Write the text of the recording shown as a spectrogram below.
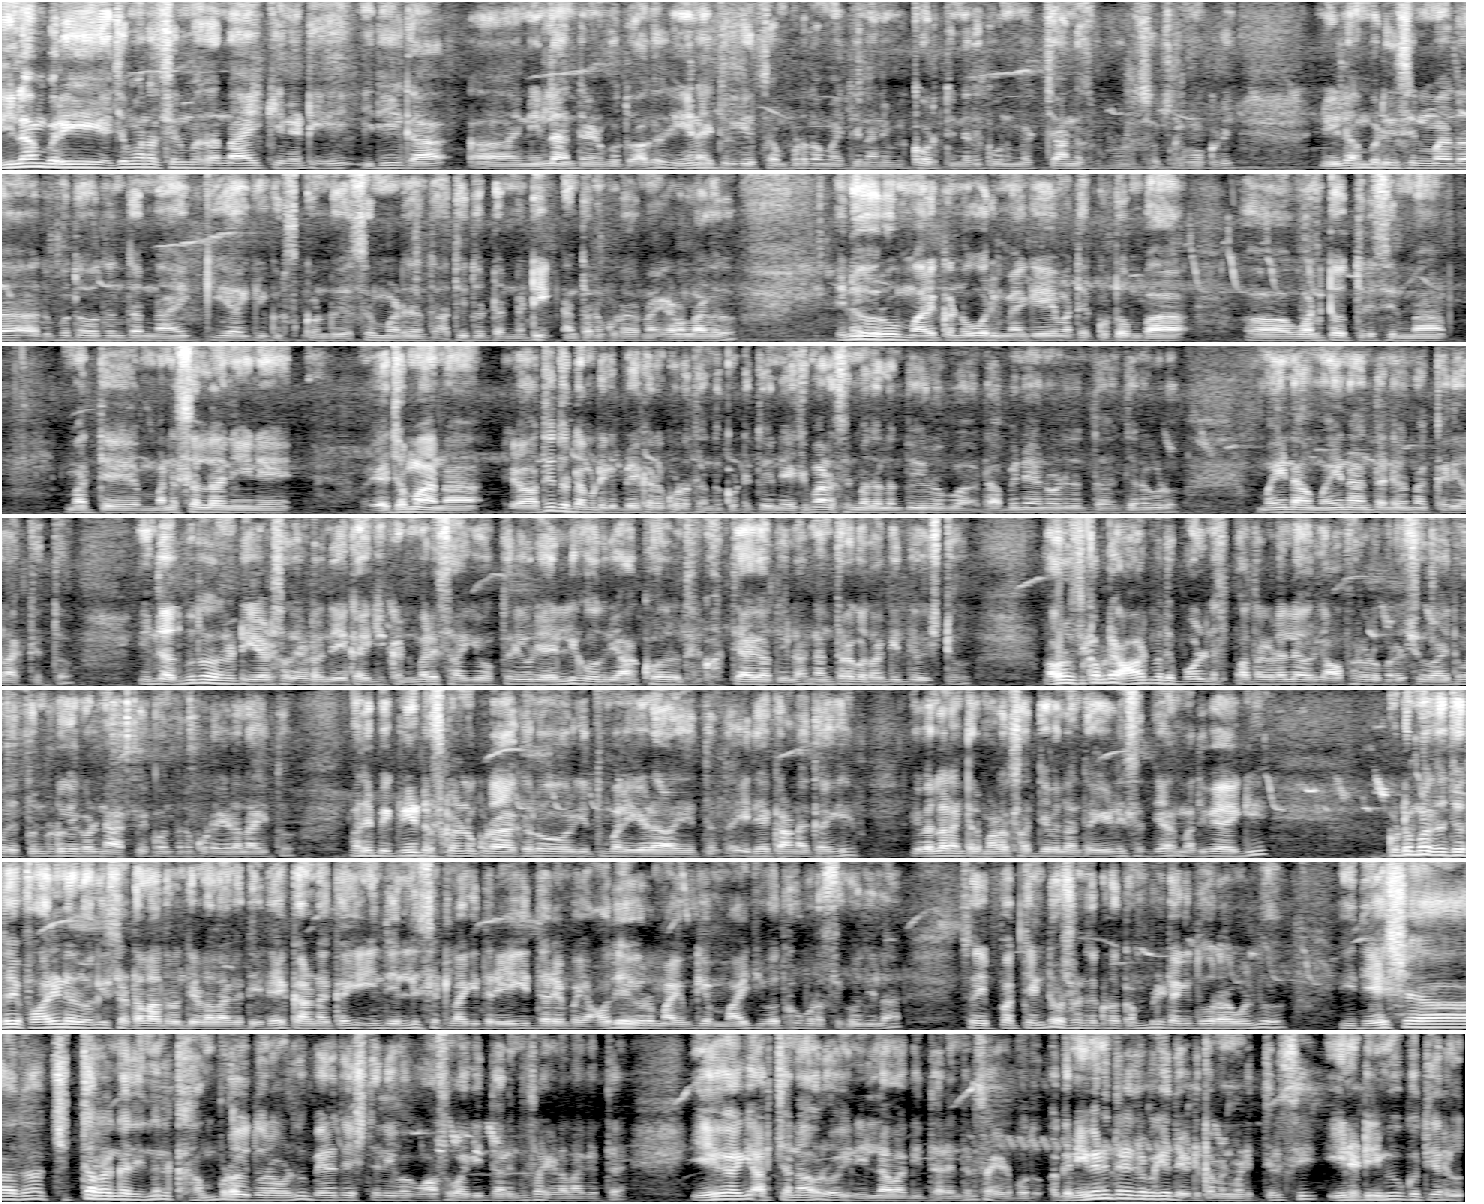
ನೀಲಾಂಬರಿ ಯಜಮಾನ ಸಿನಿಮಾದ ನಾಯಕಿ ನಟಿ ಇದೀಗ ಇನ್ನಿಲ್ಲ ಅಂತ ಹೇಳ್ಬೋದು. ಹಾಗಾದ್ರೆ ಏನಾಯ್ತು ಇವರಿಗೆ ಸಂಪೂರ್ಣ ಮಾಹಿತಿ ನಾನು ನಿಮಗೆ ಕೊಡ್ತೀನಿ. ಅದಕ್ಕೆ ಒಂದು ಚಾನಲ್ ಸಬ್ಸ್ಕ್ರೈಬ್ ಮಾಡಿಕೊಡಿ ನೀಲಾಂಬರಿ ಸಿನಿಮಾದ ಅದ್ಭುತವಾದಂಥ ನಾಯಕಿಯಾಗಿ ಗುರುಸ್ಕೊಂಡು ಹೆಸರು ಮಾಡಿದಂಥ ಅತಿ ದೊಡ್ಡ ನಟಿ ಅಂತಲೂ ಕೂಡ ಹೇಳಲಾಗೋದು. ಇನ್ನು ಇವರು ಮಾರಿಕೊಂಡು ಓರಿ ಮ್ಯಾಗೆ ಮತ್ತು ಕುಟುಂಬ ಒನ್ ಟು ತ್ರೀ ಸಿನಿಮಾ, ಮತ್ತು ಮನಸ್ಸಲ್ಲ ನೀನೆ ಯಜಮಾನ, ಅತಿ ದೊಡ್ಡ ಮಟ್ಟಿಗೆ ಬ್ರೇಕನ್ನು ಕೂಡ ತಂದು ಕೊಟ್ಟಿತ್ತು ಇನ್ನು ಯಜಮಾನ ಸಿನಿಮಾದಲ್ಲಂತೂ ಇವರು ಅಭಿನಯ ನೋಡಿದಂಥ ಜನಗಳು ಮೈನಾ ಮೈನಾ ಅಂತಲೇ ಇವ್ರನ್ನ ಕರೆಯಲಾಗ್ತಿತ್ತು. ಇಂಥ ಅದ್ಭುತವಾದ ನಟಿ ಎರಡು ಸಾವಿರದ ಎರಡರಿಂದ ಏಕಾಗಿ ಕಣ್ಮರೆ ಸಾಗಿ ಹೋಗ್ತಾರೆ. ಇವರು ಎಲ್ಲಿಗೆ ಹೋದ್ರು, ಯಾಕೆ ಹೋದ್ರು ಅಂತ ಗೊತ್ತೇ ಆಗೋದಿಲ್ಲ. ನಂತರ ಗೊತ್ತಾಗಿದ್ದು ಇಷ್ಟು. ಅವರು ಸಿಕ್ಕಾಪಟ್ಟೆ ಆರ್ಟ್ ಮತ್ತು ಬೋಲ್ಡ್ನೆಸ್ ಪಾತ್ರಗಳಲ್ಲಿ ಅವರಿಗೆ ಆಫರ್ಗಳು ಬರೋ ಶುರು ಆಯಿತು. ಮತ್ತು ತುಂಡುಡುಗೆಗಳನ್ನ ಹಾಕಬೇಕು ಅಂತಲೂ ಕೂಡ ಹೇಳಲಾಯಿತು. ಮತ್ತು ಬಿಗ್ ಡ್ರೆಸ್ಗಳನ್ನು ಕೂಡ ಹಾಕಲು ಅವರಿಗೆ ತುಂಬಾ ಹೇಳಾಯಿತಂತ ಇದೇ ಕಾರಣಕ್ಕಾಗಿ ಇವೆಲ್ಲ ನನ್ನ ಕೆಲ ಮಾಡೋಕ್ಕೆ ಸಾಧ್ಯವಿಲ್ಲ ಅಂತ ಹೇಳಿ ಸದ್ಯ ಮದುವೆಯಾಗಿ ಕುಟುಂಬದ ಜೊತೆ ಫಾರಿನಲ್ಲಿ ಹೋಗಿ ಸೆಟಲ್ ಆದರು ಅಂತ ಹೇಳಲಾಗುತ್ತೆ ಇದೇ ಕಾರಣಕ್ಕಾಗಿ ಇಂದು ಎಲ್ಲಿ ಸೆಟಲ್ ಆಗಿದ್ದಾರೆ, ಹೇಗಿದ್ದಾರೆ ಎಂಬ ಯಾವುದೇ ಇವರ ಮಾಹಿತಿ ಮಾಹಿತಿ ಇವತ್ತಿಗೂ ಕೂಡ ಸಿಗೋದಿಲ್ಲ. ಸೊ ಇಪ್ಪತ್ತೆಂಟು ವರ್ಷದಿಂದ ಕೂಡ ಕಂಪ್ಲೀಟಾಗಿ ದೂರ ಉಳಿದು ಈ ದೇಶದ ಚಿತ್ರರಂಗದಿಂದ ಸಂಪೂರ್ಣವಾಗಿ ದೂರ ಉಳಿದು ಬೇರೆ ದೇಶದಲ್ಲಿ ಇವಾಗ ವಾಸವಾಗಿದ್ದಾರೆ ಅಂತ ಸಹ ಹೇಳಲಾಗುತ್ತೆ ಹೀಗಾಗಿ ಅರ್ಚನಾ ಅವರು ಇನ್ನಿಲ್ಲವಾಗಿದ್ದಾರೆ ಅಂತ ಸಹ ಹೇಳ್ಬೋದು. ಆಗ ನೀವೇನಂತ ಇದ್ರ ಬಗ್ಗೆ ದಯವಿಟ್ಟು ಕಮೆಂಟ್ ಮಾಡಿ ತಿಳಿಸಿ. ಈ ನಟಿ ನಿಮಗೂ ಗೊತ್ತಿರೋ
